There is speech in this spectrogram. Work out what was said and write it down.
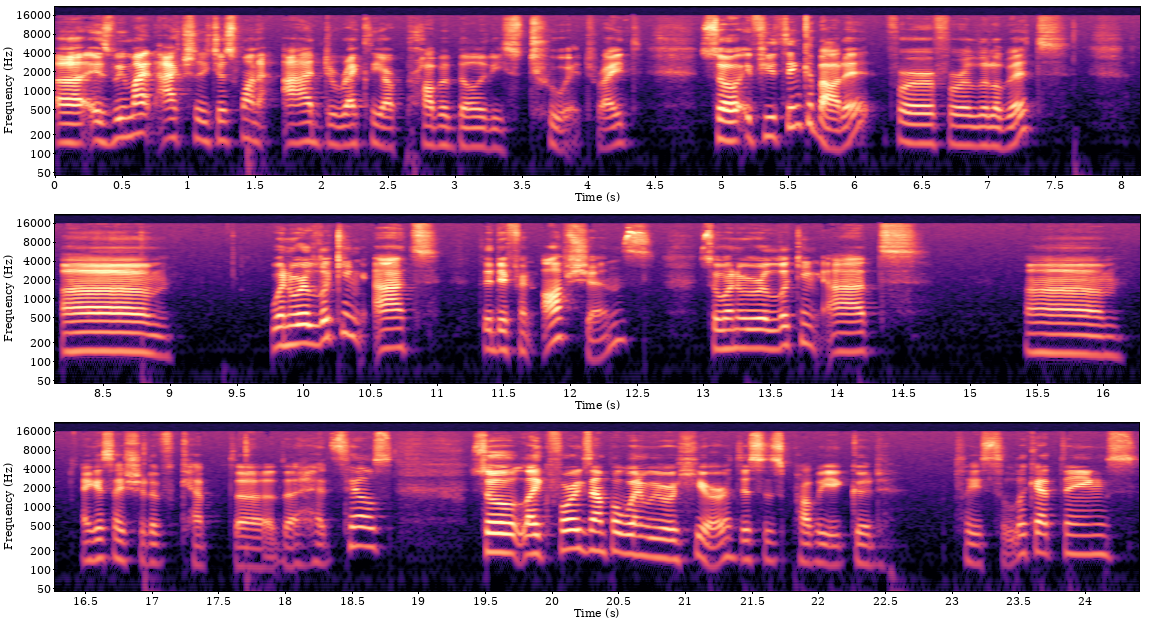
uh, is we might actually just want to add directly our probabilities to it, right? So if you think about it for, for a little bit, um, when we're looking at the different options, so when we were looking at, um, I guess I should have kept the, the heads, tails. So like, for example, when we were here, this is probably a good place to look at things.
